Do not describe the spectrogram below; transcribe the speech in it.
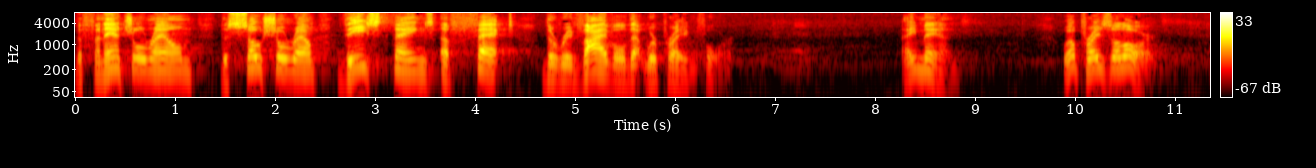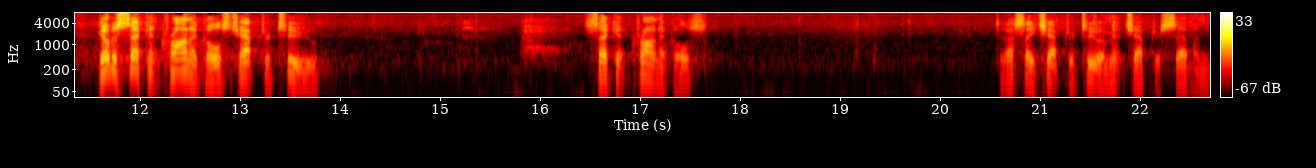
the financial realm, the social realm, these things affect the revival that we're praying for. Amen. Well, praise the Lord. Go to Second Chronicles chapter 2. Second Chronicles did I say chapter 2? I meant chapter 7.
